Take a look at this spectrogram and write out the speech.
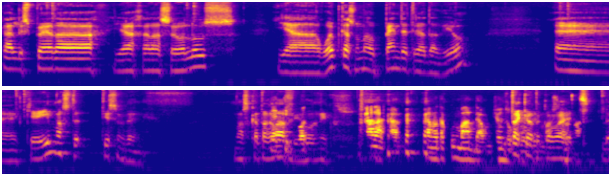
Καλησπέρα, γεια χαρά σε όλους για webcast νούμερο 532 ε, και είμαστε... Τι συμβαίνει; Μας καταγράφει τίποτα. ο Νίκος. Καλά κάνω. Κάνω τα κουμάντα μου. Ποιο είναι το Τα πρόβλημα. κάνω ακόμα Αυτό. έτσι. ναι.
